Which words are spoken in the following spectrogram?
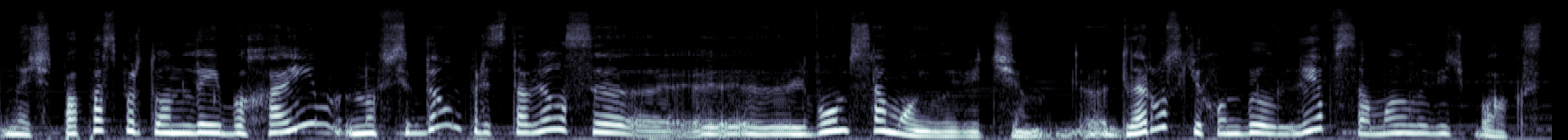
Значит, по паспорту он Лейба Хаим, но всегда он представлялся э, Львом Самойловичем. Для русских он был Лев Самойлович Бакст.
